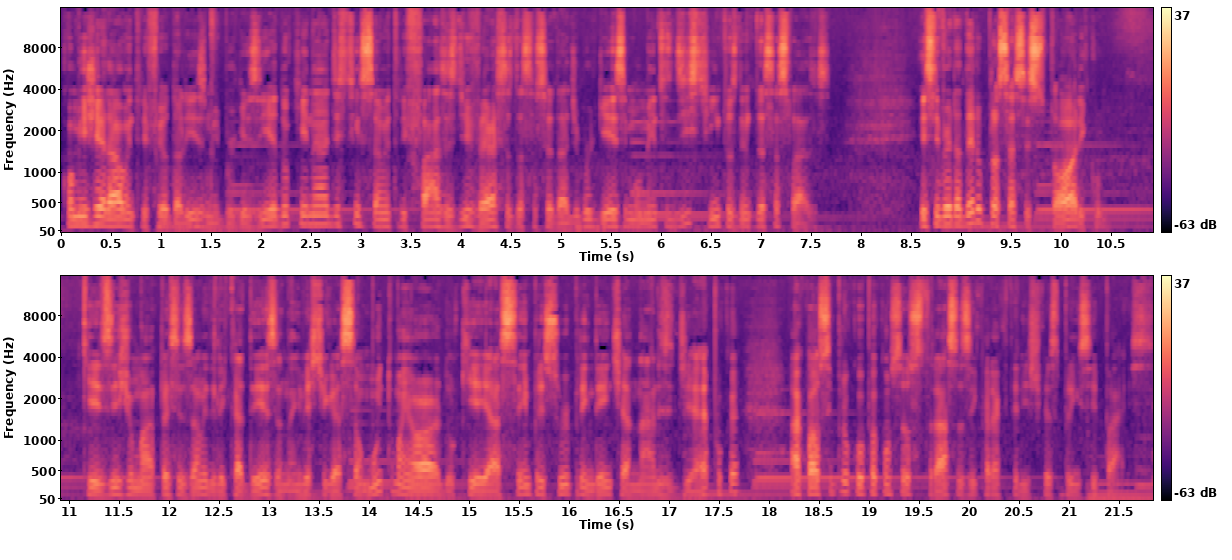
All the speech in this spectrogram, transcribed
como em geral entre feudalismo e burguesia, do que na distinção entre fases diversas da sociedade burguesa e momentos distintos dentro dessas fases. Esse verdadeiro processo histórico, que exige uma precisão e delicadeza na investigação muito maior do que a sempre surpreendente análise de época, a qual se preocupa com seus traços e características principais.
